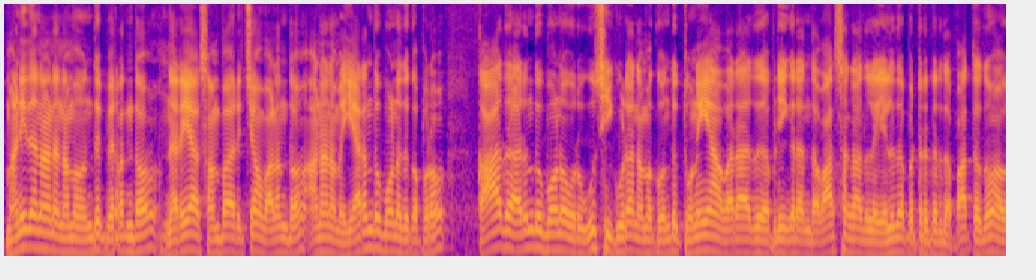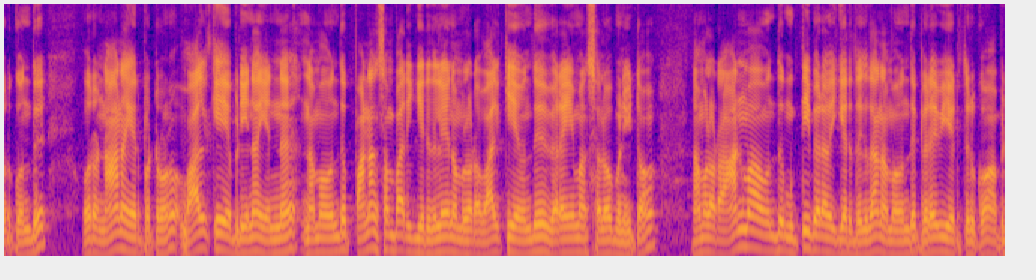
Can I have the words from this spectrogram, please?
மனிதனான நம்ம வந்து பிறந்தோம் நிறையா சம்பாரித்தோம் வளர்ந்தோம். ஆனால் நம்ம இறந்து போனதுக்கப்புறம் காது அருந்து போன ஒரு ஊசி கூட நமக்கு வந்து துணையாக வராது அப்படிங்கிற அந்த வாசகம் எழுதப்பட்டிருக்கிறத பார்த்ததும் அவருக்கு வந்து ஒரு நாணம் ஏற்பட்டுரும். வாழ்க்கை அப்படின்னா என்ன? நம்ம வந்து பணம் சம்பாதிக்கிறதுலே நம்மளோட வாழ்க்கையை வந்து விரயமாக செலவு பண்ணிட்டோம். நம்மளோட ஆன்மாவை வந்து முக்தி பெற வைக்கிறதுக்கு தான் நம்ம வந்து பிறவி எடுத்திருக்கோம் அப்படி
